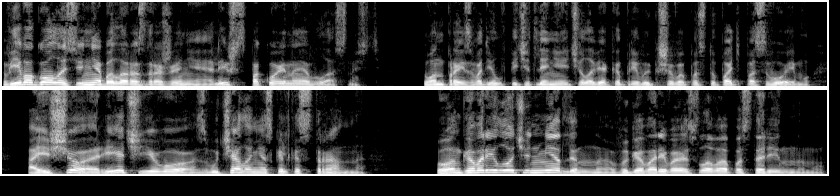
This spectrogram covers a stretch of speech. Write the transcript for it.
В его голосе не было раздражения, лишь спокойная властность. Он производил впечатление человека, привыкшего поступать по-своему, а еще речь его звучала несколько странно. Он говорил очень медленно, выговаривая слова по-старинному.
